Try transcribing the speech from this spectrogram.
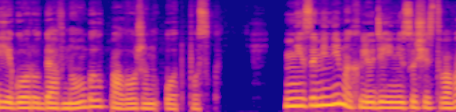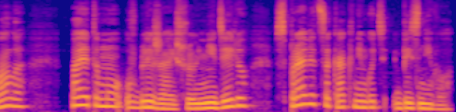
Егору давно был положен отпуск. Незаменимых людей не существовало, поэтому в ближайшую неделю справиться как-нибудь без него.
